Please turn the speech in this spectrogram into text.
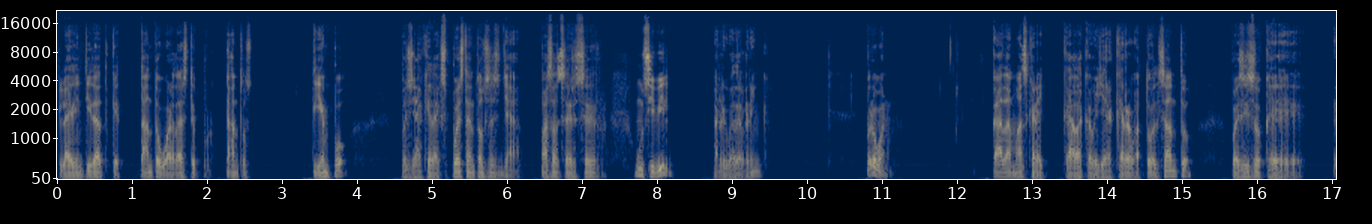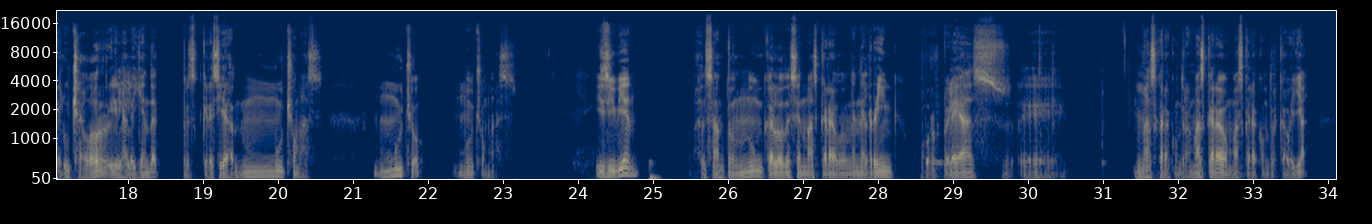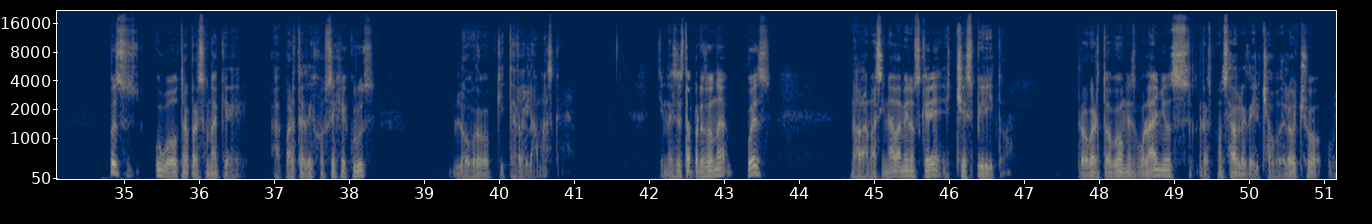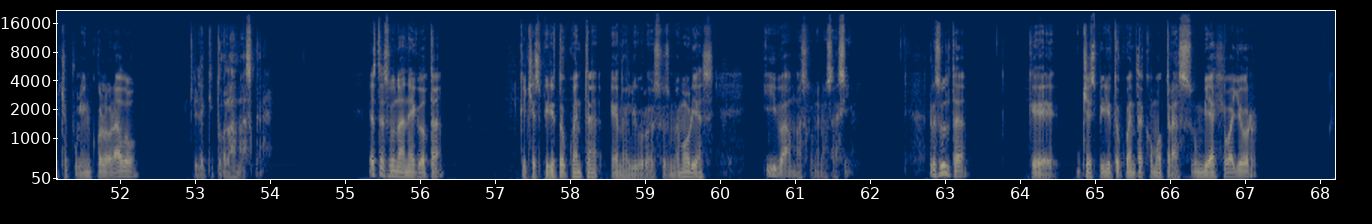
La identidad que tanto guardaste por tantos tiempo, pues ya queda expuesta, entonces ya pasa a ser, ser un civil arriba del ring. Pero bueno, cada máscara y cada cabellera que arrebató el santo, pues hizo que el luchador y la leyenda pues crecieran mucho más. Mucho, mucho más. Y si bien al santo nunca lo desenmascararon en el ring por peleas eh, máscara contra máscara o máscara contra cabellera, pues hubo otra persona que, aparte de José G. Cruz, logró quitarle la máscara. ¿Quién es esta persona? Pues nada más y nada menos que Chespirito. Roberto Gómez Bolaños, responsable del Chavo del Ocho o el Chapulín Colorado, le quitó la máscara. Esta es una anécdota que Chespirito cuenta en el libro de sus memorias y va más o menos así. Resulta que Chespirito cuenta como tras un viaje a Nueva York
